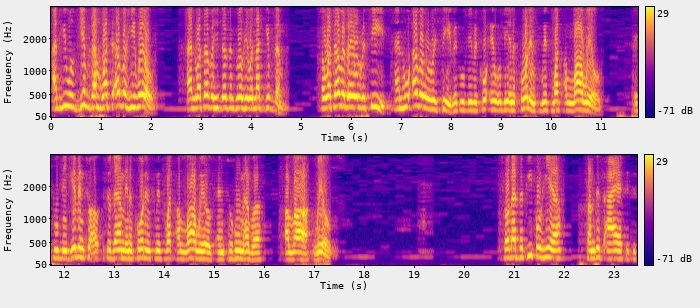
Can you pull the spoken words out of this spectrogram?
And He will give them whatever He wills. And whatever He doesn't will, He will not give them. So whatever they will receive, and whoever will receive, it will be, it will be in accordance with what Allah wills. It will be given to, to them in accordance with what Allah wills and to whomever Allah wills. So that the people here, from this ayat, it is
